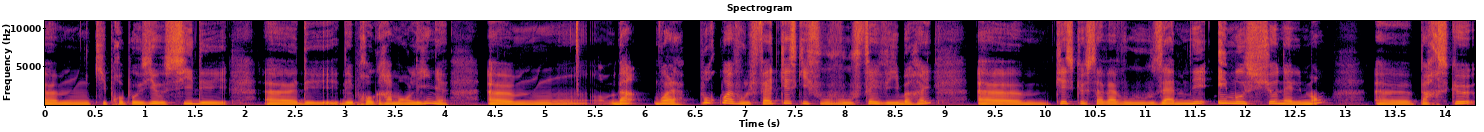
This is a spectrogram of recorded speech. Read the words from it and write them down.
euh, qui proposiez aussi des, des, des, programmes en ligne. ben voilà, pourquoi vous le faites? Qu'est-ce qui vous fait vibrer? Qu'est-ce que ça va vous amener émotionnellement? Euh, parce que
